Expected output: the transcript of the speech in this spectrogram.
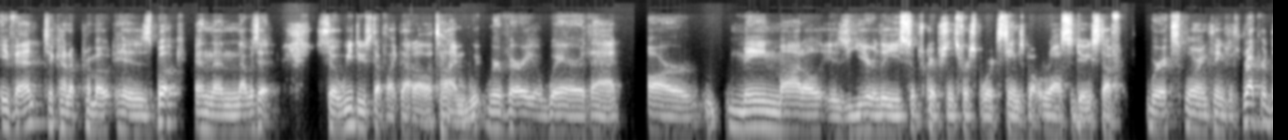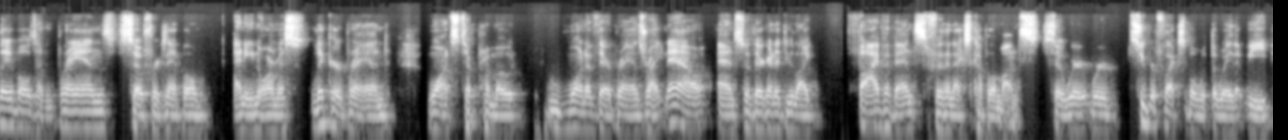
event to kind of promote his book. And then that was it. So we do stuff like that all the time. We're very aware that our main model is yearly subscriptions for sports teams, but we're also doing stuff. We're exploring things with record labels and brands. So, for example, an enormous liquor brand wants to promote one of their brands right now. And so they're going to do like five events for the next couple of months. So we're we're super flexible with the way that we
